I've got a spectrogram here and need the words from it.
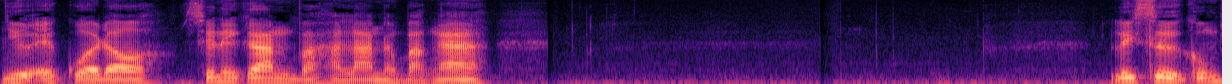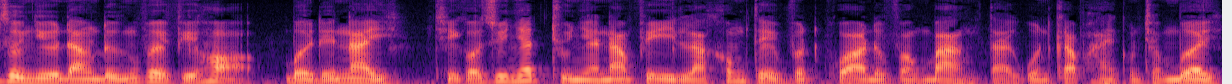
như Ecuador, Senegal và Hà Lan ở bảng A. Lịch sử cũng dường như đang đứng về phía họ bởi đến nay chỉ có duy nhất chủ nhà Nam Phi là không thể vượt qua được vòng bảng tại World Cup 2010.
